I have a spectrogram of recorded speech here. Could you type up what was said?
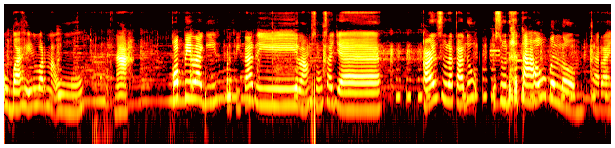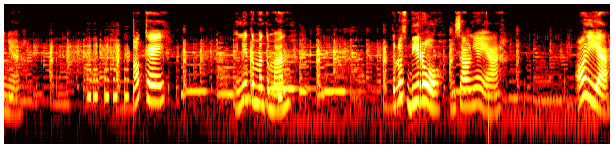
rubahin warna ungu. Nah kopi lagi seperti tadi. Langsung saja. Kalian sudah tahu sudah tahu belum caranya? Oke. Ini teman-teman. Terus biru misalnya ya oh iya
